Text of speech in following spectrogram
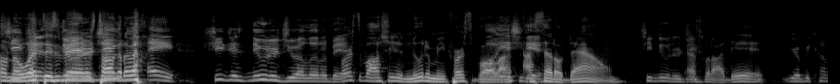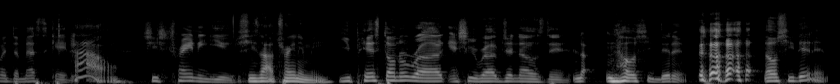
I don't She know what this man is neutered talking you. about. Hey, she just neutered you a little bit. First of all, she didn't neuter me. First of oh, all, Oh, yeah, I, she I settled down. she neutered you. That's what I did. You're becoming domesticated. How? She's training you. She's not training me. You pissed on the rug and she rubbed your nose then. No, no, she didn't. No, she didn't.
